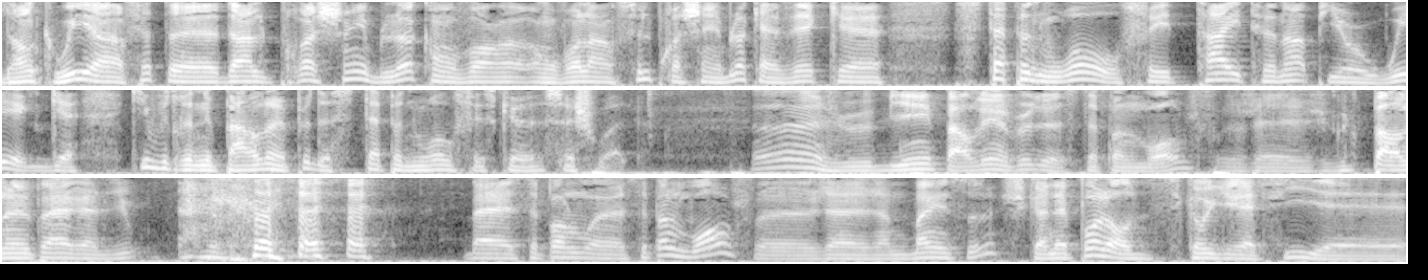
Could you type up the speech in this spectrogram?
Donc oui, en fait, euh, dans le prochain bloc, on va on va lancer le prochain bloc avec euh, Steppenwolf et Tighten Up Your Wig. Qui voudrait nous parler un peu de Steppenwolf et ce que ce choix-là? Euh, je veux bien parler un peu de Steppenwolf. J'ai goût de parler un peu à la radio. ben, Steppen, Steppenwolf, euh, j'ai- j'aime bien ça. Je connais pas leur discographie euh,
